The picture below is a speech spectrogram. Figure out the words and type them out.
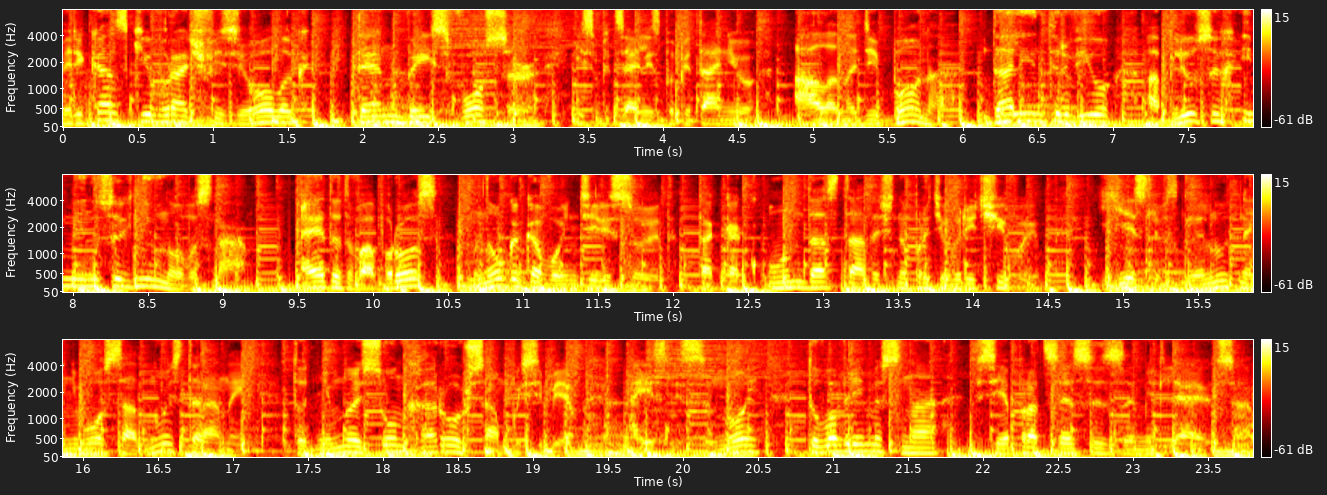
Американский врач-физиолог Дэн Вейсвоссер и специалист по питанию Алана Дибона дали интервью о плюсах и минусах дневного сна. Этот вопрос много кого интересует, так как он достаточно противоречивый. Если взглянуть на него с одной стороны, то дневной сон хорош сам по себе, а если с иной, то во время сна все процессы замедляются.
